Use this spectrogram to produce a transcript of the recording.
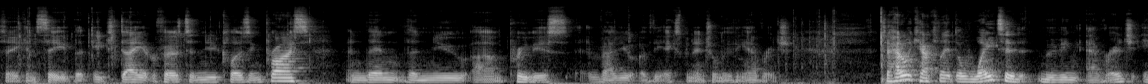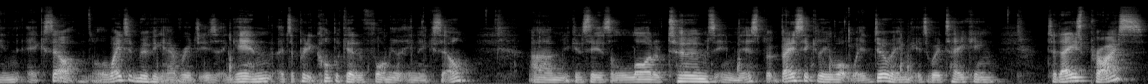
So you can see that each day it refers to the new closing price and then the new um, previous value of the exponential moving average. So how do we calculate the weighted moving average in Excel? Well, the weighted moving average is, again, it's a pretty complicated formula in Excel. Um, you can see there's a lot of terms in this, but basically what we're doing is we're taking today's price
